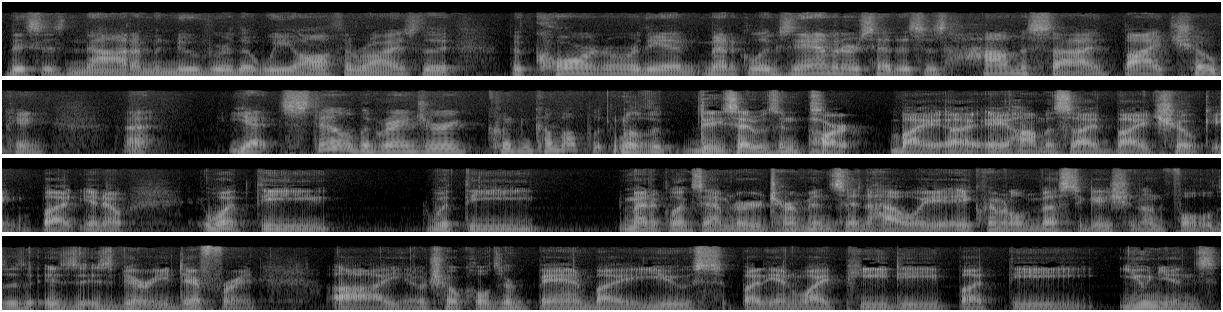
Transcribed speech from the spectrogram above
this is not a maneuver that we authorize. The, the coroner or the medical examiner said this is homicide by choking. Yet still, the grand jury couldn't come up with it. Well, the, they said it was in part by uh, a homicide by choking, but you know what the what the medical examiner determines and how a, a criminal investigation unfolds is, is, is very different. Uh, you know, chokeholds are banned by use by the NYPD, but the unions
